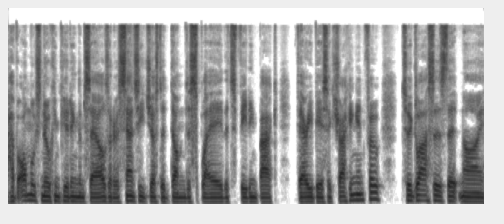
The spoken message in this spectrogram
have almost no computing themselves and are essentially just a dumb display that's feeding back very basic tracking info to glasses that now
